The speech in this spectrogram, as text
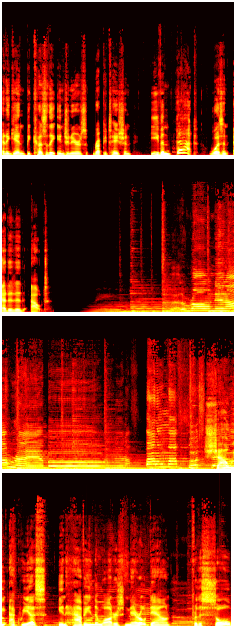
And again, because of the engineer's reputation, even that wasn't edited out. Well, around and I ramble, and I my. Shall we acquiesce in having the waters narrowed down for the sole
